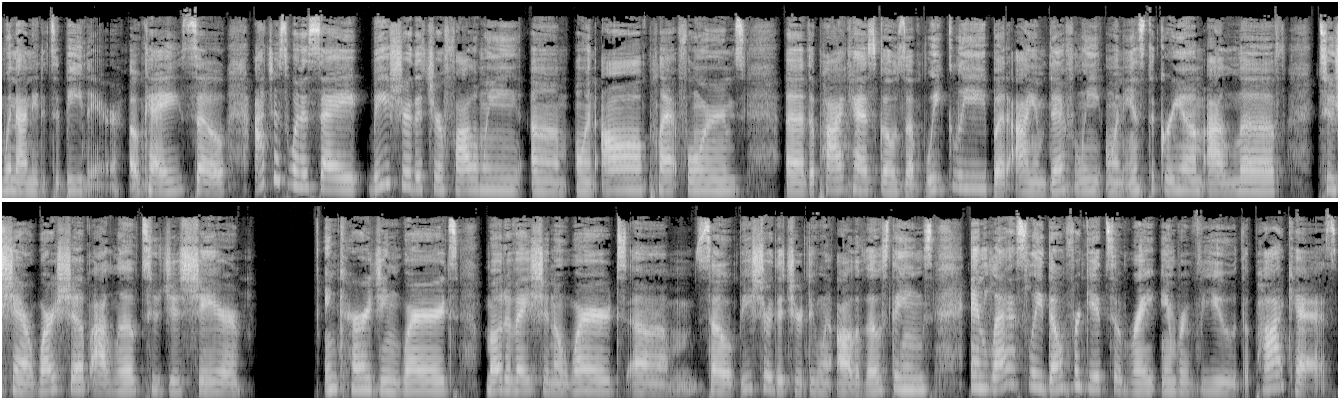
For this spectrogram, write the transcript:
when I needed to be there. Okay. So I just want to say, be sure that you're following, um, on all platforms. Uh, the podcast goes up weekly, but I am definitely on Instagram. I love to share worship. I love to just share encouraging words, motivational words. Um, so be sure that you're doing all of those things. And lastly, don't forget to rate and review the podcast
